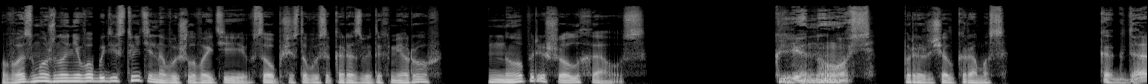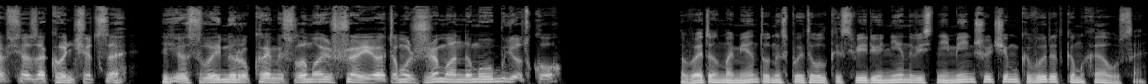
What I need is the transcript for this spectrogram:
Возможно, у него бы действительно вышло войти в сообщество высокоразвитых миров, но пришел хаос. «Клянусь!» — прорычал Крамос. «Когда все закончится, я своими руками сломаю шею этому жеманному ублюдку!» В этот момент он испытывал к Эсфирию ненависть не меньше, чем к выродкам хаоса.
